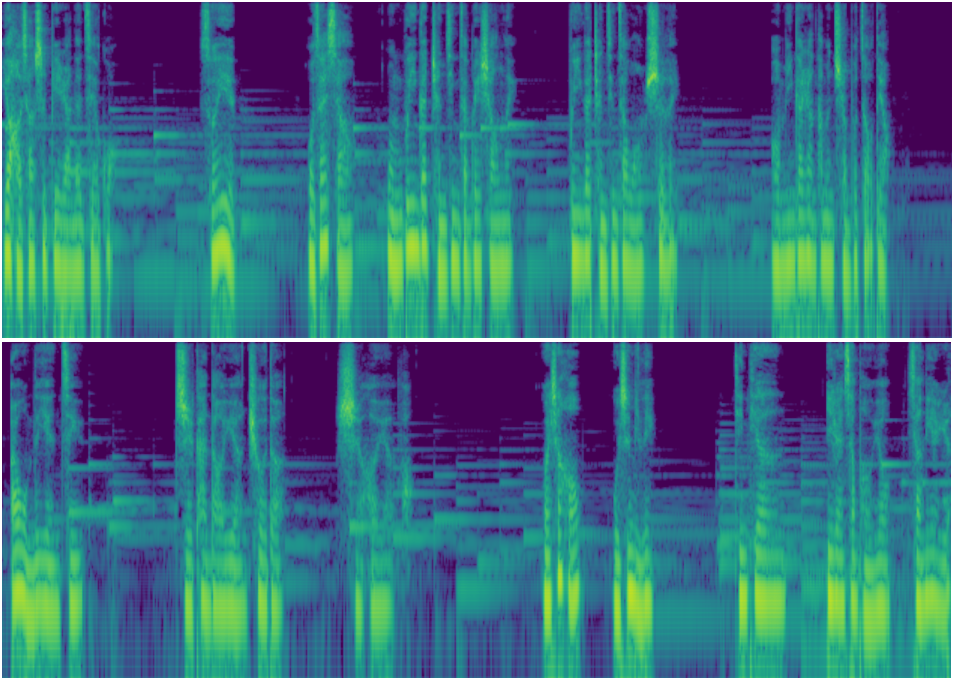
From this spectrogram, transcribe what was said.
又好像是必然的结果。所以我在想，我们不应该沉浸在悲伤里，不应该沉浸在往事里，我们应该让他们全部走掉，而我们的眼睛。只看到远处的诗和远方。晚上好，我是米粒。今天依然像朋友、像恋人、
